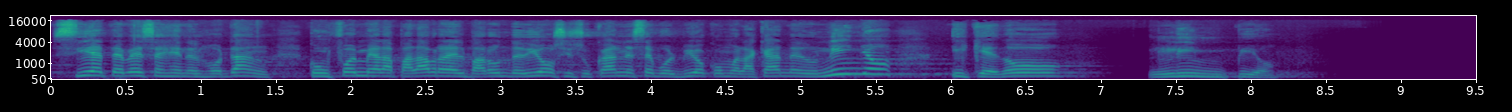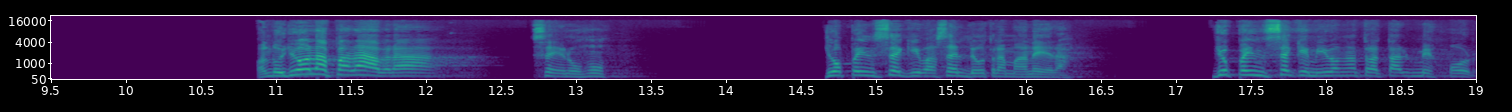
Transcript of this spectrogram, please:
siete veces en el Jordán, conforme a la palabra del varón de Dios, y su carne se volvió como la carne de un niño y quedó limpio. Cuando oyó la palabra, se enojó. Yo pensé que iba a ser de otra manera. Yo pensé que me iban a tratar mejor.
